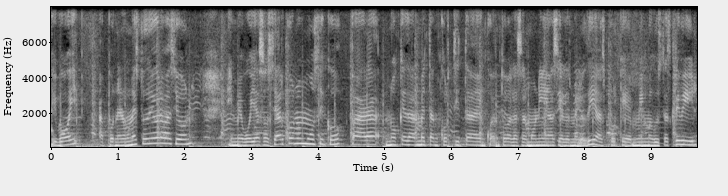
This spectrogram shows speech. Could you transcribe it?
Y voy a poner un estudio de grabación y me voy a asociar con un músico para no quedarme tan cortita en cuanto a las armonías y a las melodías, porque a mí me gusta escribir,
